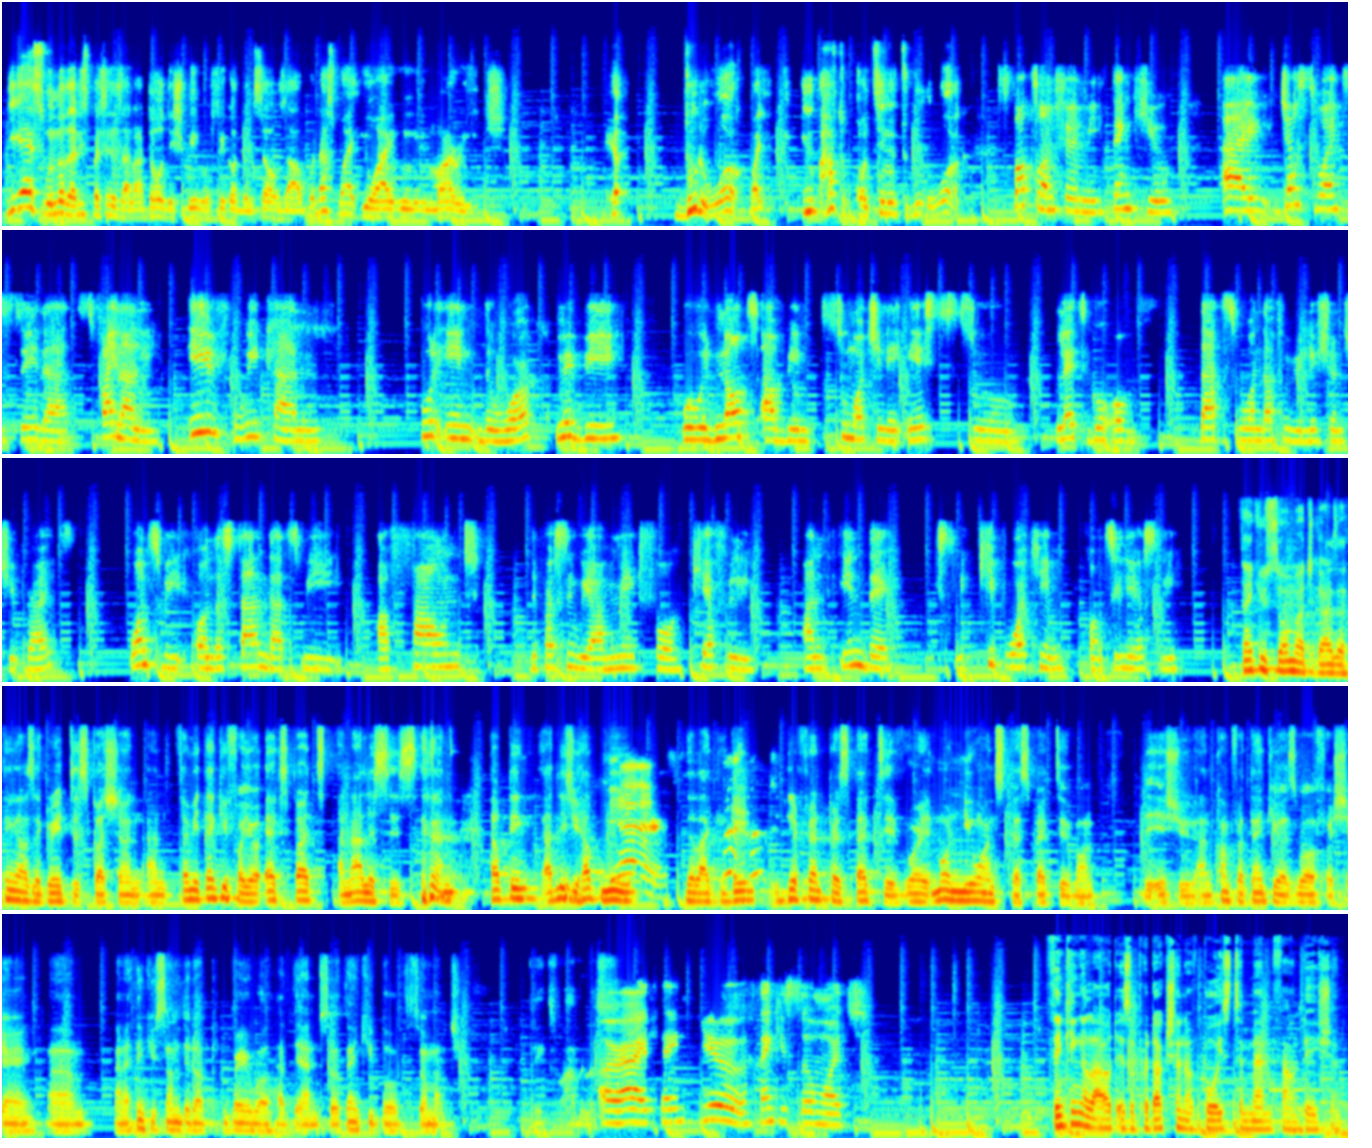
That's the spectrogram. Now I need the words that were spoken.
yes, we know that this person is an adult, they should be able to figure themselves out, but that's why you are in a marriage Help, do the work, but you have to continue to do the work. Spot on, Femi. Thank you. I just want to say that finally, if we can put in the work, maybe we would not have been too much in a haste to let go of that wonderful relationship, right? Once we understand that we have found the person we are made for carefully, and in there we keep working continuously. Thank you so much, guys. I think that was a great discussion. And Femi, thank you for your expert analysis and helping, at least you helped me yes. To like gain a different perspective or a more nuanced perspective on the issue. And Comfort, thank you as well for sharing. Um, and I think you summed it up very well at the end. So thank you both so much. Thanks for having us. All right. Thank you. Thank you so much. Thinking Aloud is a production of Boys to Men Foundation.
